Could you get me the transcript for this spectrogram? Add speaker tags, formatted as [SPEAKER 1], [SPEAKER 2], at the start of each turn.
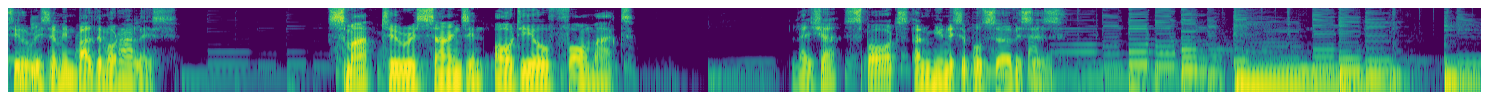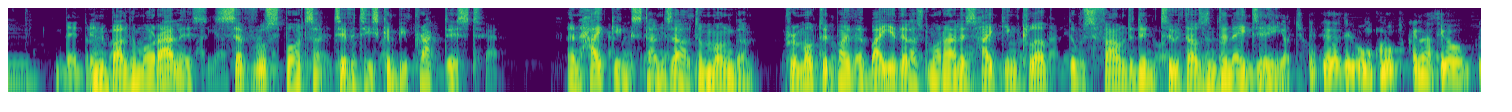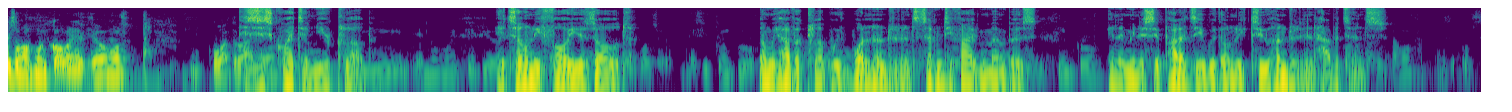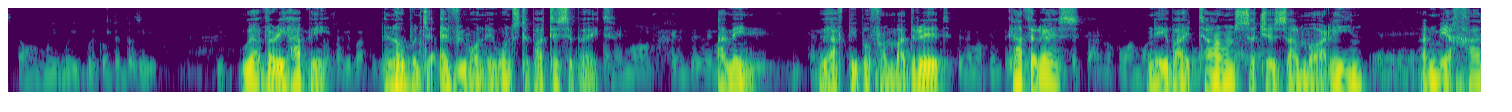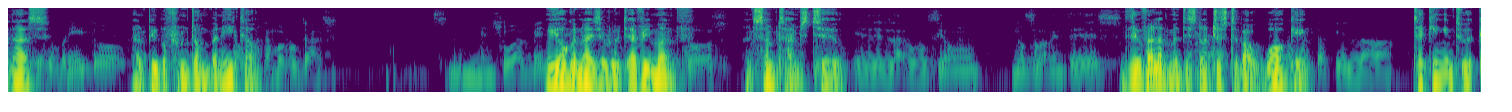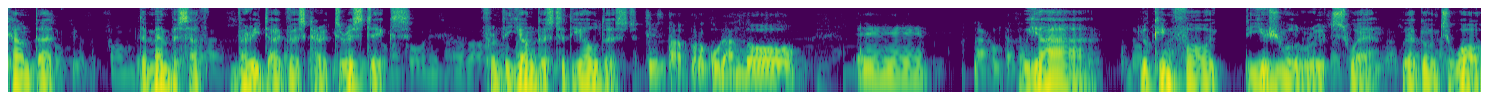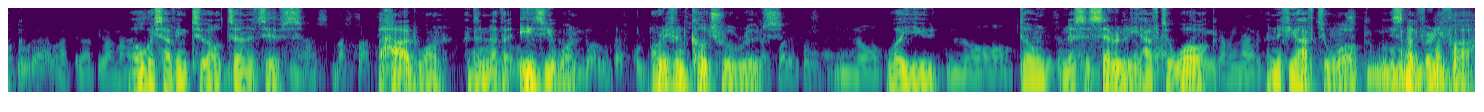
[SPEAKER 1] Tourism in Valdemorales. Smart tourist signs in audio format. Leisure, sports, and municipal services. In Valdemorales, several sports activities can be practiced, and hiking stands out among them promoted by the Valle de los Morales Hiking Club that was founded in 2018. This is quite a new club. It's only four years old, and we have a club with 175 members in a municipality with only 200 inhabitants. We are very happy and open to everyone who wants to participate. I mean, we have people from Madrid, Cáceres, nearby towns such as Almoharín and Miajadas, and people from Don Benito. We organize a route every month, and sometimes two. The development is not just about walking, taking into account that the members have very diverse characteristics, from the youngest to the oldest. We are looking for the usual routes where we are going to walk, always having two alternatives a hard one and another easier one, or even cultural routes where you don't necessarily have to walk, and if you have to walk, it's not very far.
